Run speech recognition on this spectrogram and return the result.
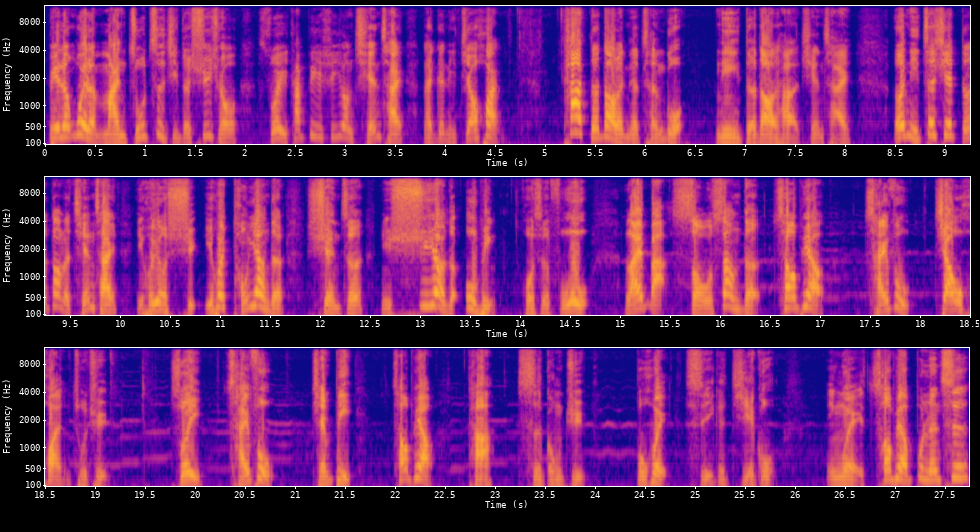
别人为了满足自己的需求，所以他必须用钱财来跟你交换。他得到了你的成果，你得到了他的钱财。而你这些得到的钱财也会用选，也会同样的选择你需要的物品或是服务，来把手上的钞票、财富交换出去。所以，财富、钱币、钞票，它是工具，不会是一个结果。因为钞票不能吃，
